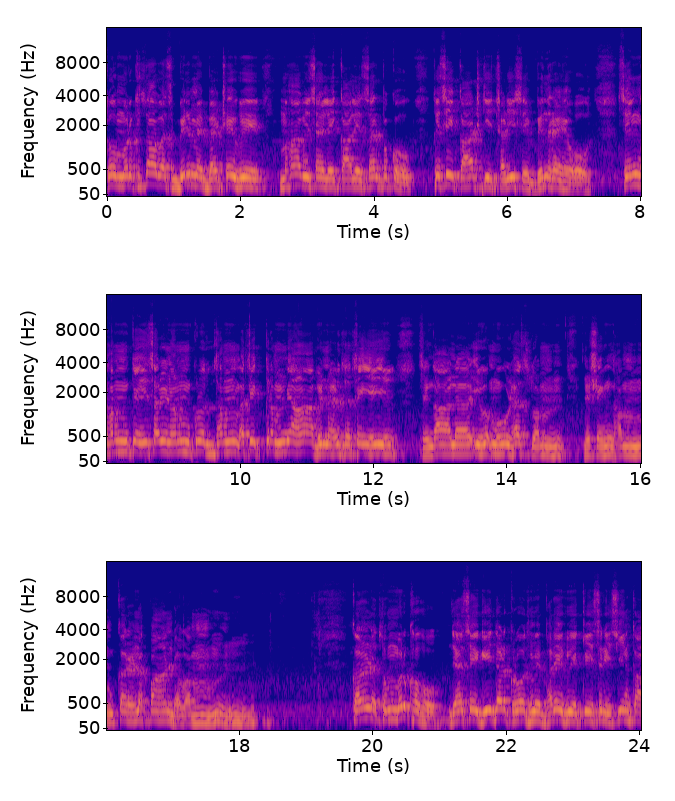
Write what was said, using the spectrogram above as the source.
तो मूर्खतावश बिल में बैठे हुए महाविषैले काले सर्प को किसी काठ की छड़ी से बिंद रहे हो। सिंहम के केसरिणम क्रुद्धम अतिक्रम्याभिनर्द से श्रृंगाल इव मूढ़स्व नृसिंहम कर्ण पांडवम कर्ण, तुम मूर्ख हो। जैसे गीदड़ क्रोध में भरे हुए केसरी सिंह का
